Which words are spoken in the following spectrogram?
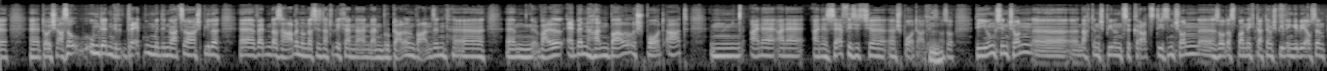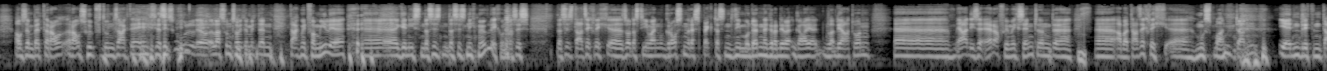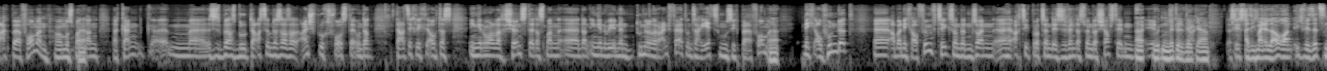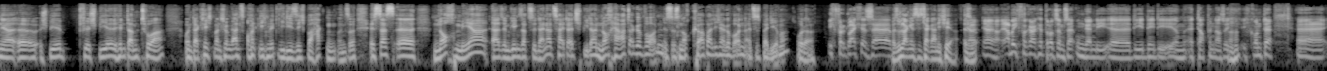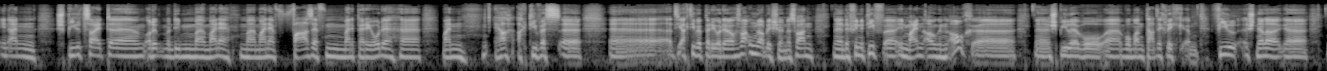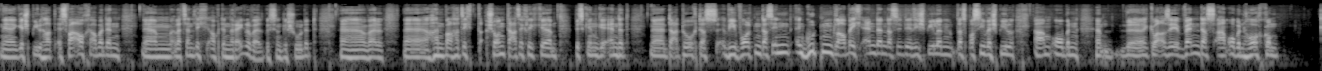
täusche. Also um den Drehpunkt mit den Nationalspielern werden das haben haben und das ist natürlich ein, ein, ein brutaler Wahnsinn, äh, ähm, weil eben Handball Sportart ähm, eine eine eine sehr physische äh, Sportart ist. Mhm. Also die Jungs sind schon äh, nach den Spielen zerkratzt, die sind schon äh, so, dass man nicht nach dem Spiel irgendwie aus dem aus dem Bett raus, raushüpft und sagt, hey, das ist cool, lass uns heute mit den Tag mit Familie äh, genießen. Das ist das ist nicht möglich und das ist das ist tatsächlich äh, so, dass die meinen großen Respekt, das sind die modernen Gladiatoren, äh, ja diese Ära für mich sind und äh, äh, aber tatsächlich äh, muss man dann jeden dritten Tag performen. Man muss man ja. dann, da kann, ähm, das ist das brutalste und das ist das anspruchsvollste und dann tatsächlich auch das irgendwann das Schönste, dass man äh, dann irgendwie in den Tunnel reinfährt und sagt, jetzt muss ich performen. Ja nicht auf 100, äh, aber nicht auf 50, sondern so ein äh, 80 Prozent ist es, wenn das, wenn du das schaffst, den ja, guten Mittelweg, ja. Das ist also ich meine, Laura und ich, wir sitzen ja äh, Spiel für Spiel hinterm Tor und da kriegt man schon ganz ordentlich mit, wie die sich behacken und so. Ist das äh, noch mehr, also im Gegensatz zu deiner Zeit als Spieler, noch härter geworden? Ist es noch körperlicher geworden, als es bei dir war? Oder? Ich vergleiche sehr. Weil so lange ist es ja gar nicht her. Also. Ja, ja, ja, aber ich vergleiche trotzdem sehr ungern die, äh, die, die, die, ähm, Etappen. Also ich, ich konnte äh, in einer Spielzeit äh, oder die, meine, meine Phase, meine Periode, äh, mein ja, aktives, äh, äh, die aktive Periode, das war unglaublich schön. Das waren äh, definitiv äh, in meinen Augen auch äh, äh, Spiele, wo, äh, wo man tatsächlich äh, viel schneller äh, gespielt hat. Es war auch aber dann ähm, letztendlich auch den Regelwelt bisschen geschuldet, äh, weil äh, Handball hat sich schon tatsächlich ein äh, bisschen geändert äh, dadurch, dass wir wollten das in, in guten, glaube ich, ändern, dass die, die Spiele, das passive Spiel Arm oben ähm, äh, quasi, wenn das Arm oben hochkommt,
